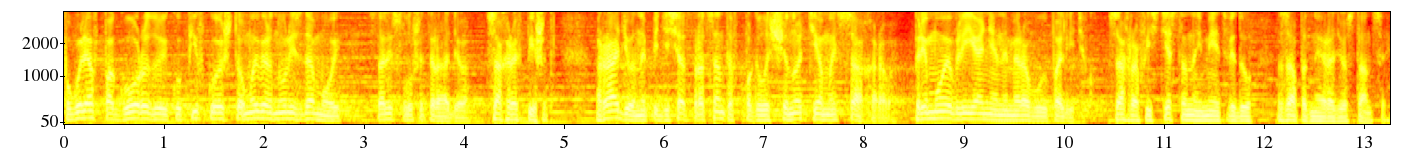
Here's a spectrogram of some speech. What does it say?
Погуляв по городу и купив кое-что, мы вернулись домой, стали слушать радио. Сахаров пишет, радио на 50% поглощено темой Сахарова. Прямое влияние на мировую политику. Сахаров, естественно, имеет в виду западные радиостанции.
